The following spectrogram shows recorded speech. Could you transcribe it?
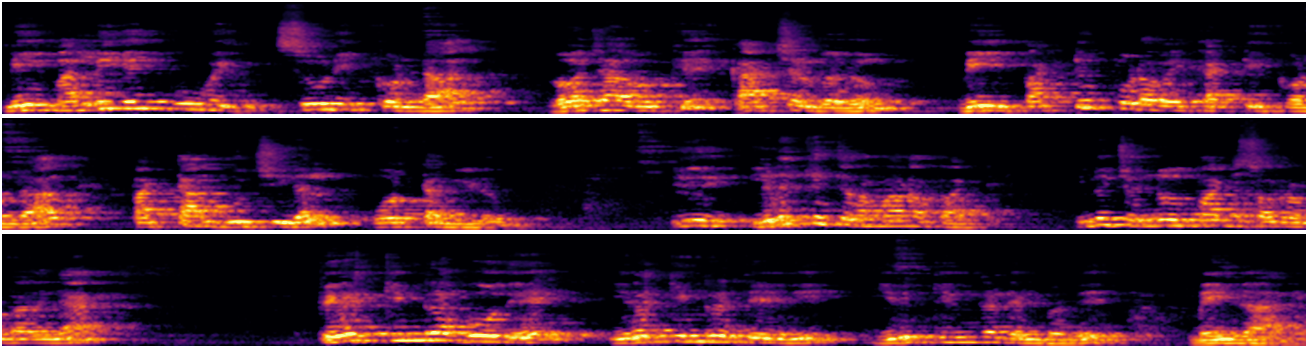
நீ மல்லிகை பூவை சூடிக்கொண்டால் ரோஜாவுக்கு காய்ச்சல் வரும். நீ பட்டுப்புடவை கட்டிக்கொண்டால் பட்டாம்பூச்சிகள் ஓட்டமிடும். இது இலக்கியத்தனமான பாட்டு. இன்னும் சொன்ன ஒரு பாட்டு சொல்றோம் பாருங்க. பிறக்கின்ற போதே இறக்கின்ற தேதி இருக்கின்றதென்பது மெய்தானே.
